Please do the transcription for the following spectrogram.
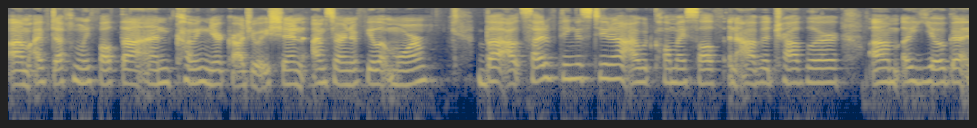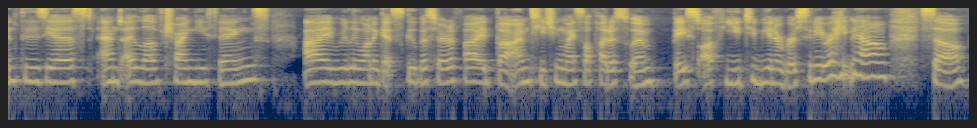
Um, I've definitely felt that, and coming near graduation, I'm starting to feel it more. But outside of being a student, I would call myself an avid traveler, um, a yoga enthusiast, and I love trying new things. I really want to get scuba certified, but I'm teaching myself how to swim based off YouTube University right now. So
